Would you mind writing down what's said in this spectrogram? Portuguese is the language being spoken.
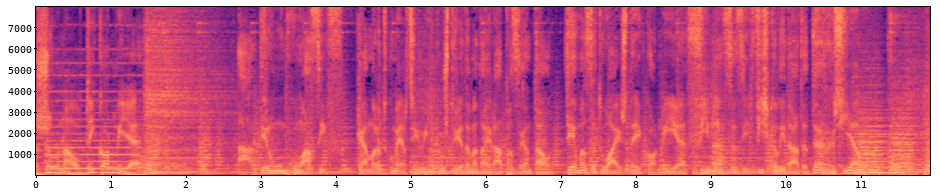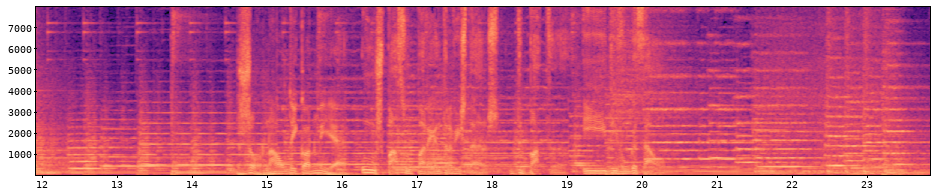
Jornal de Economia. A ter um com a ACIF, Câmara de Comércio e Indústria da Madeira apresentam temas atuais da economia, finanças e fiscalidade da região. Jornal de Economia. Um espaço para entrevistas, debate e divulgação.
